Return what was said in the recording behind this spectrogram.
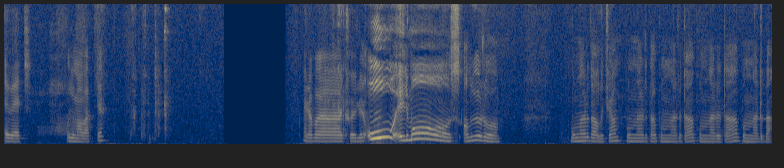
Evet. Uyuma vakti. Merhaba köylü. Oo elmas. Alıyorum. Bunları da alacağım. Bunları da, bunları da, bunları da, bunları da.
